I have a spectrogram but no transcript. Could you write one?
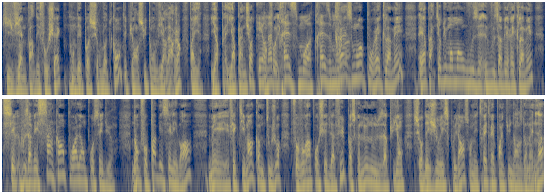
qui viennent par des faux chèques qu'on dépose sur votre compte et puis ensuite on vire l'argent. Enfin, il y a, y, a, y a plein de choses. Et on a 13 mois, 13 mois. 13 mois pour réclamer. Et à partir du moment où vous, vous avez réclamé, vous avez 5 ans pour aller en procédure. Donc, faut pas baisser les bras. Mais effectivement, comme toujours, faut vous rapprocher de la FUB parce que nous, nous appuyons sur des jurisprudences. On est très, très pointu dans ce domaine-là.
